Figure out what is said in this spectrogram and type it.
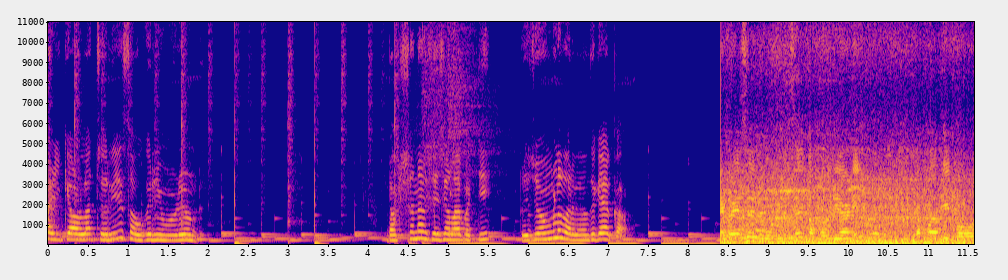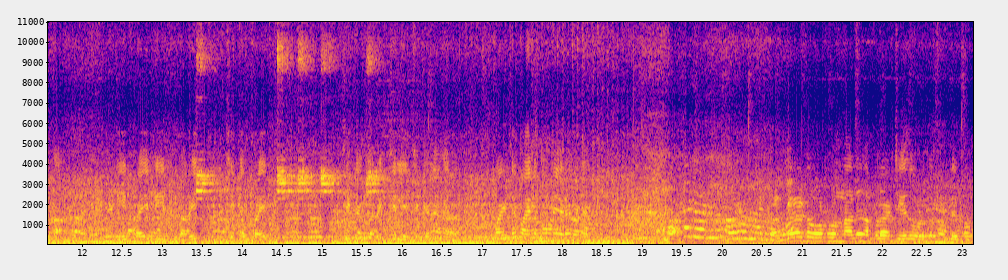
കഴിക്കാനുള്ള ചെറിയ സൗകര്യം ഇവിടെ ഉണ്ട് ഭക്ഷണ വിശേഷങ്ങളെ പറ്റി റിജോങ്ങൾ പറയുന്നത് കേൾക്കാം. നൂഡിൽസ് കപ്പ biryani chapati porotta beef fry beef curry chicken fry chicken curry chilli chicken അങ്ങനെ. വൈകിട്ട് പതിനൊന്ന് മണി വരെ കട ബൾക്കായിട്ട് ഓർഡർ വന്നാൽ നമ്മൾ ചെയ്ത് കൊടുക്കുന്നുണ്ട്. ഇപ്പം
